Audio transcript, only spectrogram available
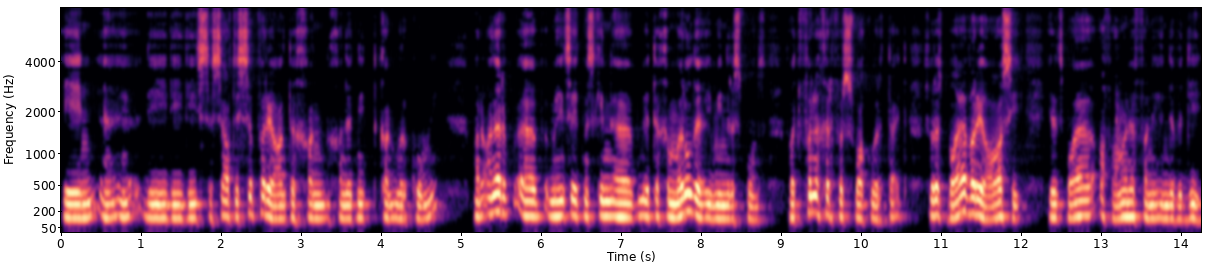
en uh die die die selfde subvariante gaan gaan dit nie kan oorkom nie. Maar ander uh mense het miskien uh net 'n gemiddelde immuunrespons wat vinniger verswak oor tyd. So daar's baie variasie. Dit is baie afhangende van die individu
